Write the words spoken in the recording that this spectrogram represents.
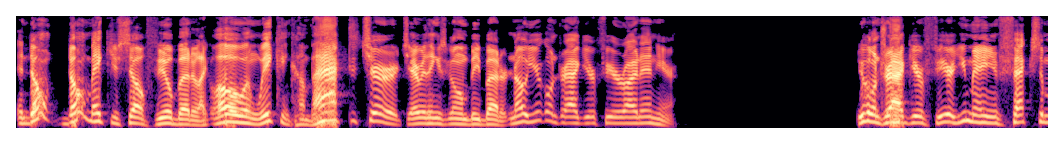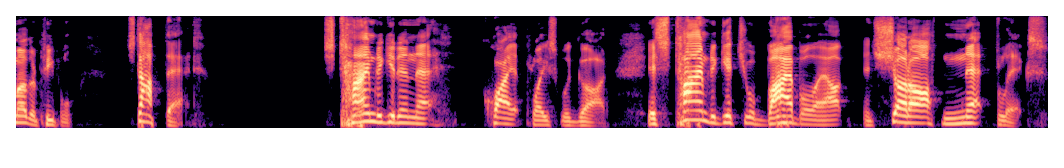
And don't don't make yourself feel better like, oh, and we can come back to church, everything's going to be better. No, you're going to drag your fear right in here. You're going to drag your fear. You may infect some other people. Stop that. It's time to get in that quiet place with God. It's time to get your Bible out and shut off Netflix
